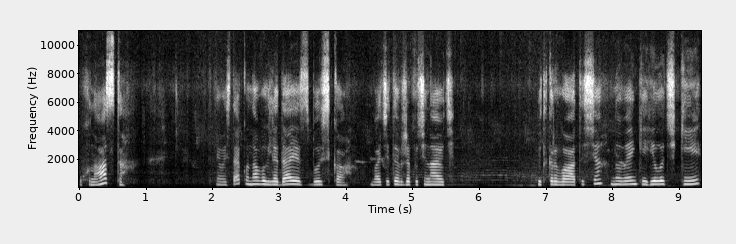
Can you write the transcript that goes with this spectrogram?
пухнаста. І ось так вона виглядає зблизька. Бачите, вже починають відкриватися новенькі гілочки.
